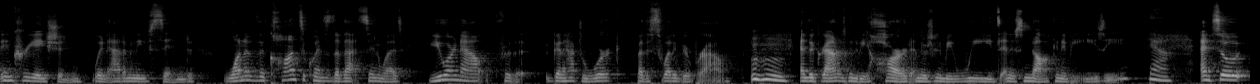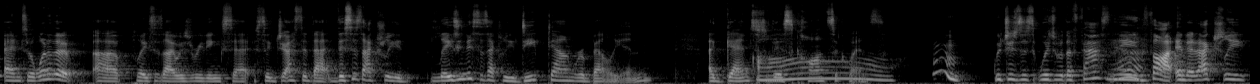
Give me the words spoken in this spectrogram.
in creation when Adam and Eve sinned. One of the consequences of that sin was you are now for the going to have to work by the sweat of your brow, Mm-hmm. and the ground is going to be hard, and there's going to be weeds, and it's not going to be easy. yeah. And so, and so, one of the uh, places I was reading said, suggested that this is actually laziness is actually deep down rebellion against this consequence, which is this, which was a fascinating Yeah. thought, and it actually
